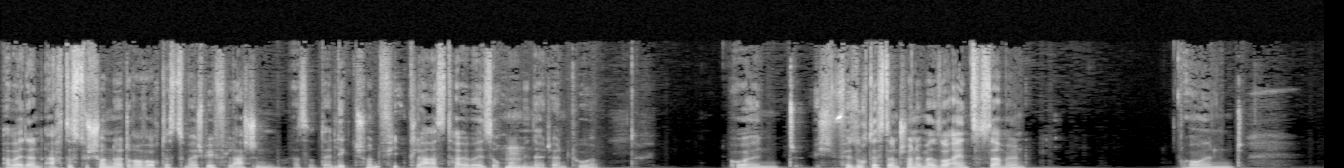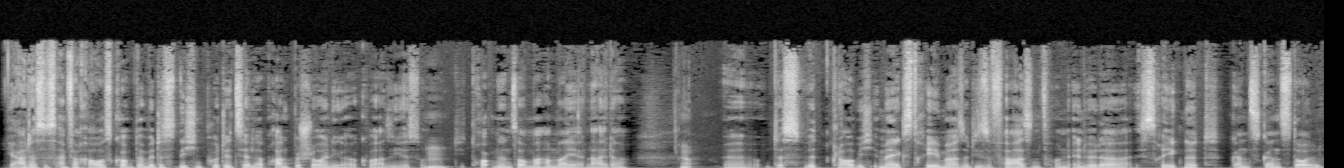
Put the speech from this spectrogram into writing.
Aber dann achtest du schon darauf, auch dass zum Beispiel Flaschen, also da liegt schon viel Glas teilweise rum hm. in der Natur. Und ich versuche das dann schon immer so einzusammeln. Und ja, dass es einfach rauskommt, damit es nicht ein potenzieller Brandbeschleuniger quasi ist. Und hm. die trockenen Sommer haben wir ja leider. Äh, das wird, glaube ich, immer extremer. Also diese Phasen von entweder es regnet ganz, ganz doll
